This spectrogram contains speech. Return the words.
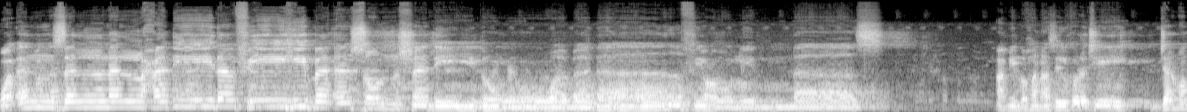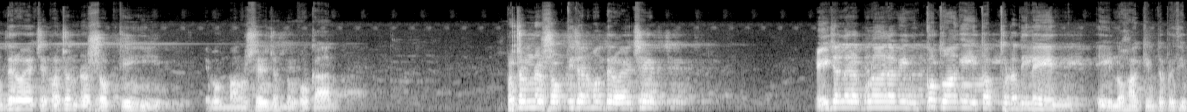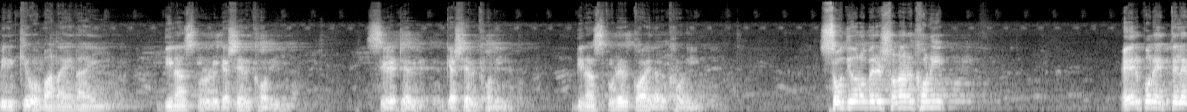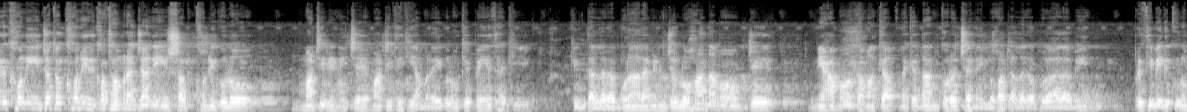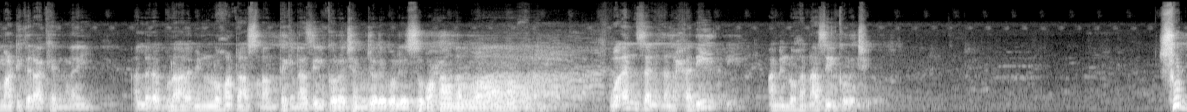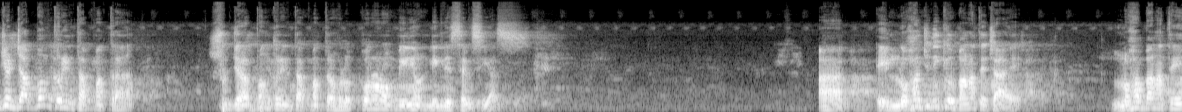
وأنزلنا الحديد فيه بأس شديد ومنافع للناس আমি লোহা নাজিল করেছি যার মধ্যে রয়েছে প্রচন্ড শক্তি এবং মানুষের জন্য উপকার প্রচণ্ড শক্তি যার মধ্যে রয়েছে। এই জাল্লা রাব্বুল আলামিন কত আগে এই তথ্যটা দিলেন, এই লোহা কিন্তু পৃথিবীর কেউ বানায় নাই। দিনাজপুরের গ্যাসের খনি, সিলেটের গ্যাসের খনি, দিনাজপুরের কয়লার খনি, সৌদি আরবের সোনার খনি, এরপরে তেলের খনি, যত খনির কথা আমরা জানি, সব খনিগুলো মাটির নিচে, মাটি থেকে আমরা এগুলোকে পেয়ে থাকি। কিন্তু আল্লাহ রাব্বুল আলামিন যে লোহা নামক যে নিয়ামত আমাকে আপনাকে দান করেছেন, এই লোহাটা আল্লাহ রাব্বুল আলামিন পৃথিবীর কোনো মাটিতে রাখেন নাই। আল্লাহ রাব্বুল আলামিন লোহাটা আসমান থেকে নাজিল করেছেন, জোরে বলে হাদিদ, আমি লোহা নাজিল করেছি। সূর্যের যে আভ্যন্তরীণ তাপমাত্রা সূর্যের আভ্যন্তরীণ তাপমাত্রা হলো পনেরো মিলিয়ন ডিগ্রি সেলসিয়াস। আর এই লোহা যদি কেউ বানাতে চায়, লোহা বানাতে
